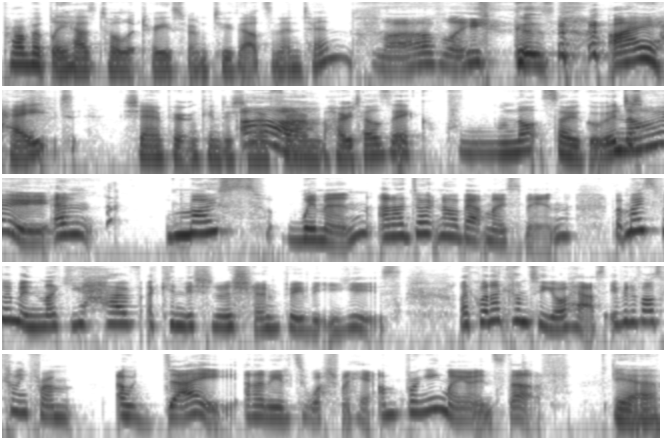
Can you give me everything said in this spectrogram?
probably has toiletries from 2010 Lovely. because I hate shampoo and conditioner Ah. from hotels. They're not so good. No, and most women, and I don't know about most men, but most women, like you have a conditioner shampoo that you use. Like when I come to your house, even if I was coming from a day and I needed to wash my hair, I'm bringing my own stuff. Yeah.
